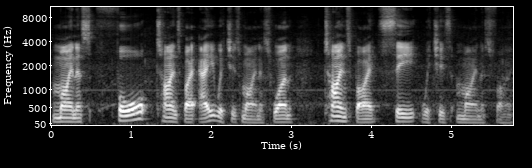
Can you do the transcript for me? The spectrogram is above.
minus 4 times by a, which is minus 1, times by c, which is minus 5.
